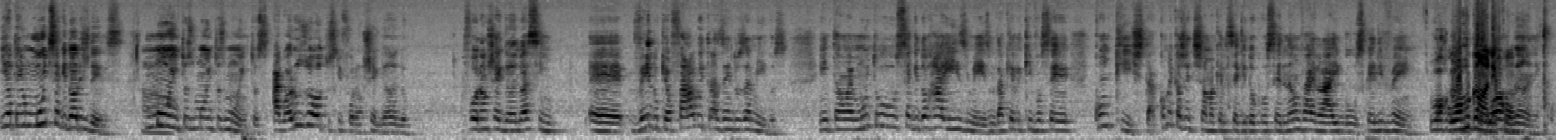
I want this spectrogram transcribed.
E eu tenho muitos seguidores deles. Ah. Muitos, muitos, muitos. Agora, os outros que foram chegando, foram chegando assim, é, vendo o que eu falo e trazendo os amigos. Então é muito seguidor raiz mesmo, daquele que você conquista. Como é que a gente chama aquele seguidor que você não vai lá e busca, ele vem? O O orgânico. orgânico. O orgânico.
